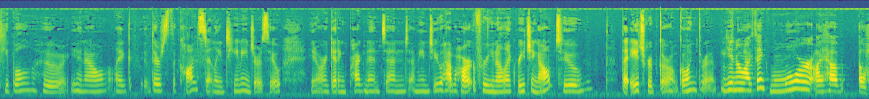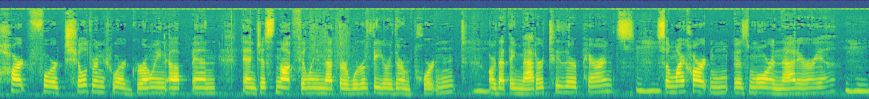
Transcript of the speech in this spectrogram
people who, you know, like there's the constantly teenagers who, you know, are getting pregnant, and I mean, do you have a heart for, you know, like reaching out to the age group go- going through it? You know, I think more I have a heart for children who are growing up and and just not feeling that they're worthy or they're important mm-hmm. or that they matter to their parents. Mm-hmm. So my heart is more in that area. Mm-hmm.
